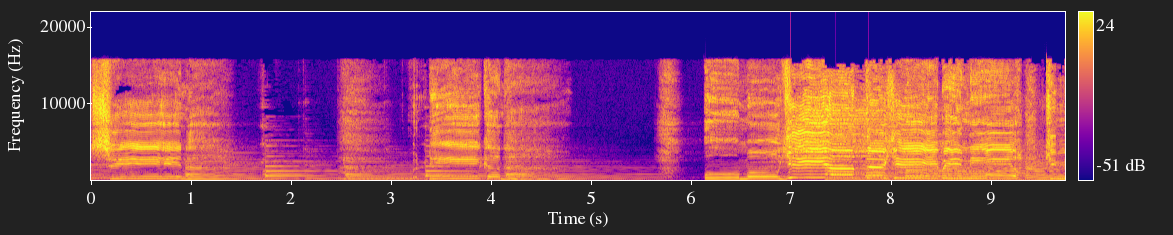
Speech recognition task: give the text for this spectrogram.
ほしいな。無理かな。思い合った日々に君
